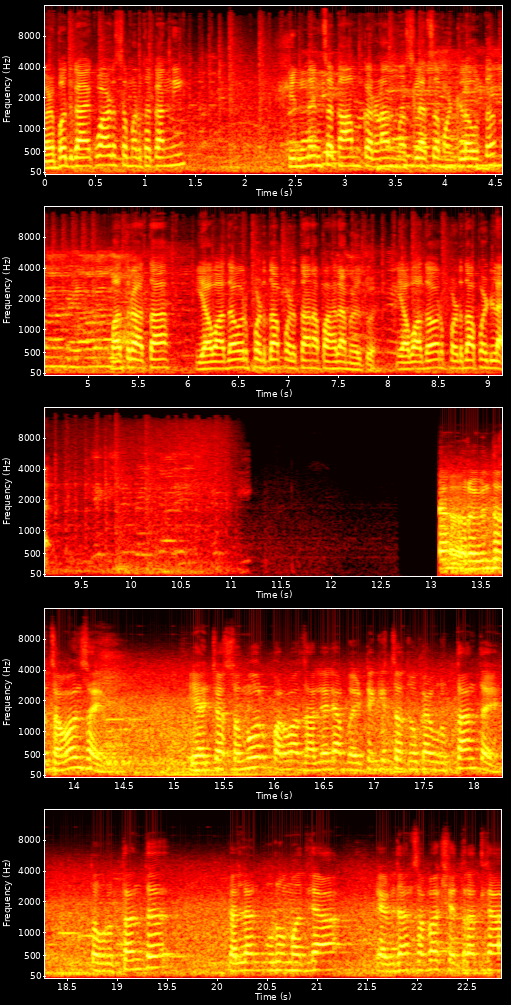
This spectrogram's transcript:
गणपत गायकवाड समर्थकांनी शिंदेचं काम करणार नसल्याचं म्हटलं होतं. मात्र आता या वादावर पडदा पडताना पाहायला मिळतोय. या वादावर पडदा पडलाय. रवींद्र चव्हाण साहेब यांच्यासमोर परवा झालेल्या बैठकीचा जो काय वृत्तांत आहे तो वृत्तांत कल्याणपूर्वमधल्या या विधानसभा क्षेत्रातल्या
